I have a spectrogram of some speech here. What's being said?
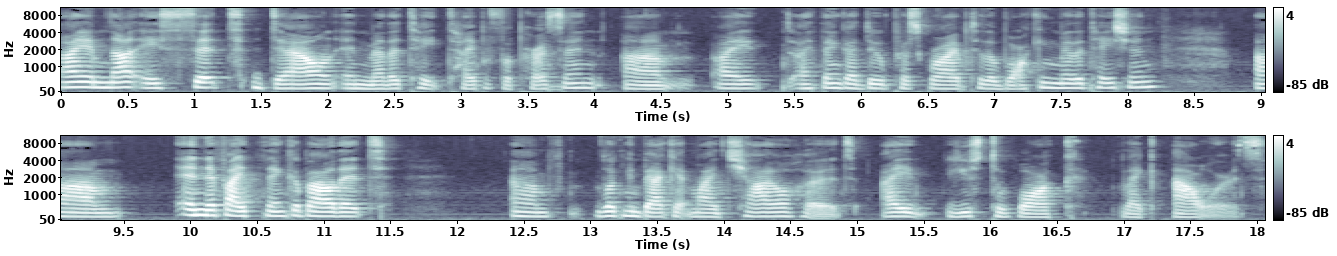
I am not a sit down and meditate type of a person. Um, I I think I do prescribe to the walking meditation, um, and if I think about it, um, looking back at my childhood, I used to walk like hours,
